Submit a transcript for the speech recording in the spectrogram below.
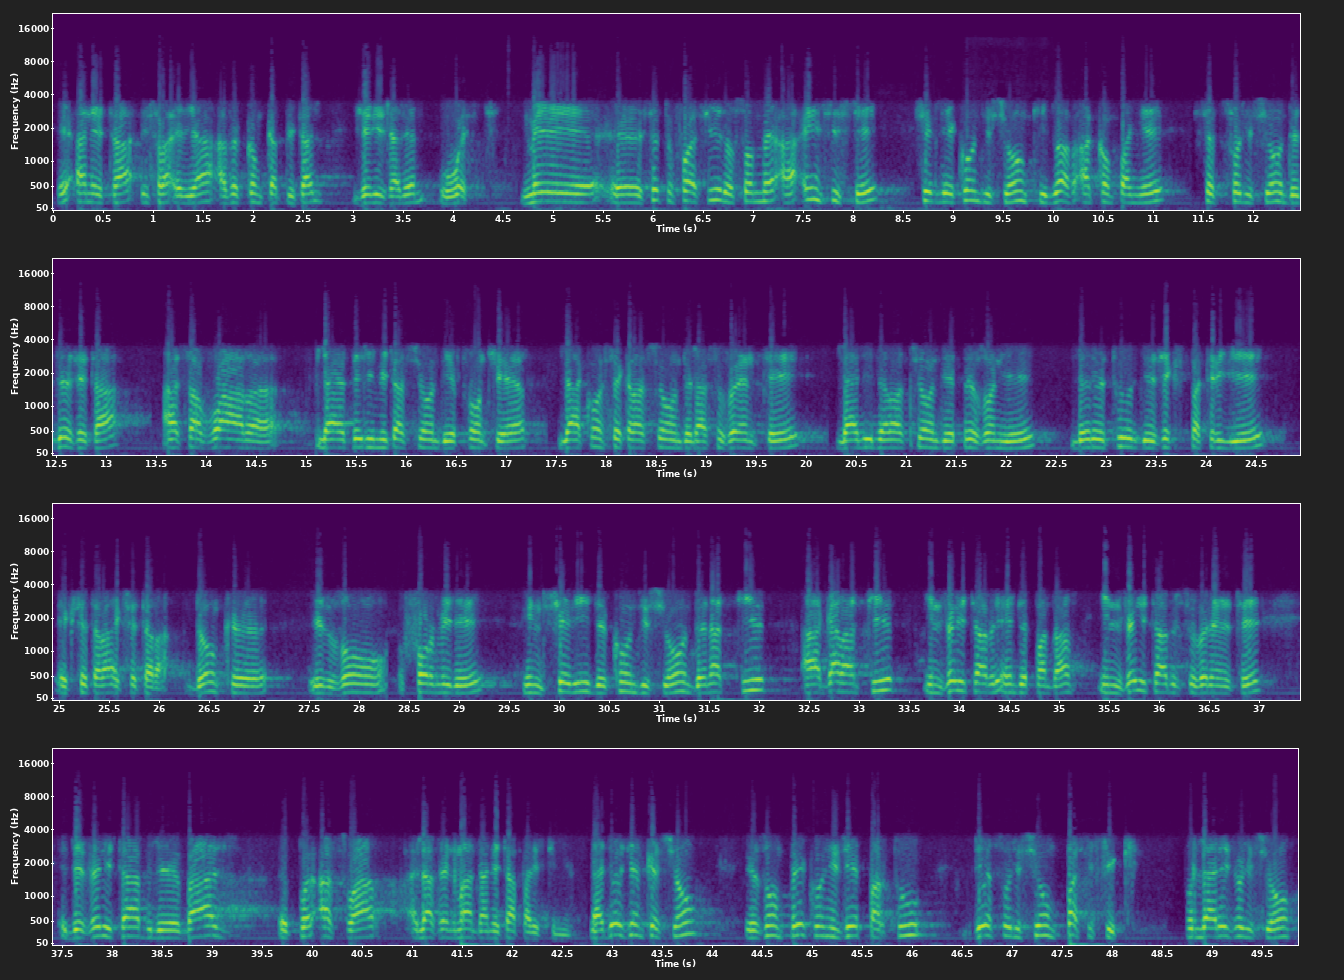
et un État israélien avec comme capitale Jérusalem-Ouest. Mais euh, cette fois-ci, le sommet a insisté sur les conditions qui doivent accompagner cette solution de deux États, à savoir euh, la délimitation des frontières, la consécration de la souveraineté, la libération des prisonniers, le retour des expatriés, etc., etc. Donc, euh, ils ont formulé une série de conditions de nature à garantir une véritable indépendance, une véritable souveraineté, et de véritables bases pour asseoir l'avènement d'un État palestinien. La deuxième question, ils ont préconisé partout des solutions pacifiques pour la résolution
